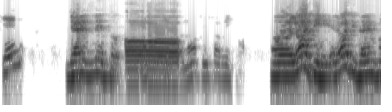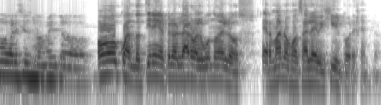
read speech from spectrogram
¿Quién? Jared Leto. O, ¿no? Cristo Rico. O el Bati. El Bati también pudo haber sido en su momento. o cuando tienen el pelo largo alguno de los hermanos González Vigil, por ejemplo.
